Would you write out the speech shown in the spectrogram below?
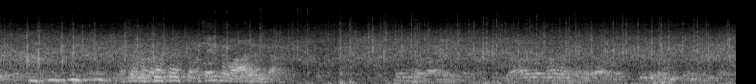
うそうそう。線路、はあるんだ。線路があるんだよ。やるならないから、やる作るのみたいな。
